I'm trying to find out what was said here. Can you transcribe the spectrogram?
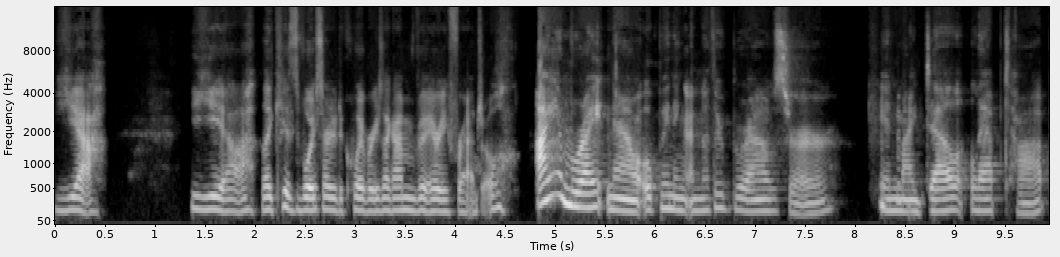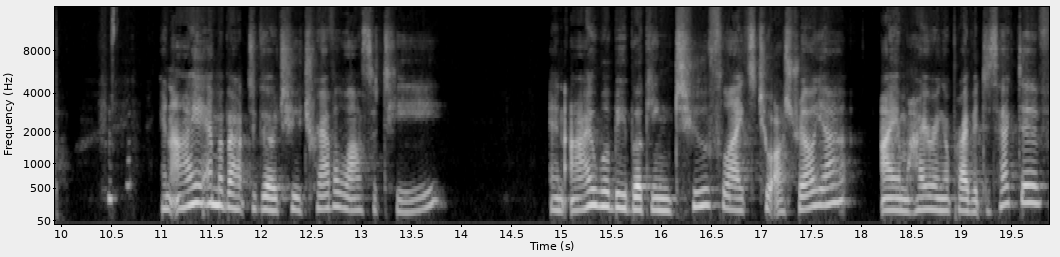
Yeah. Yeah. Like his voice started to quiver. He's like, I'm very fragile. I am right now opening another browser in my Dell laptop, and I am about to go to Travelocity, and I will be booking two flights to Australia. I am hiring a private detective.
